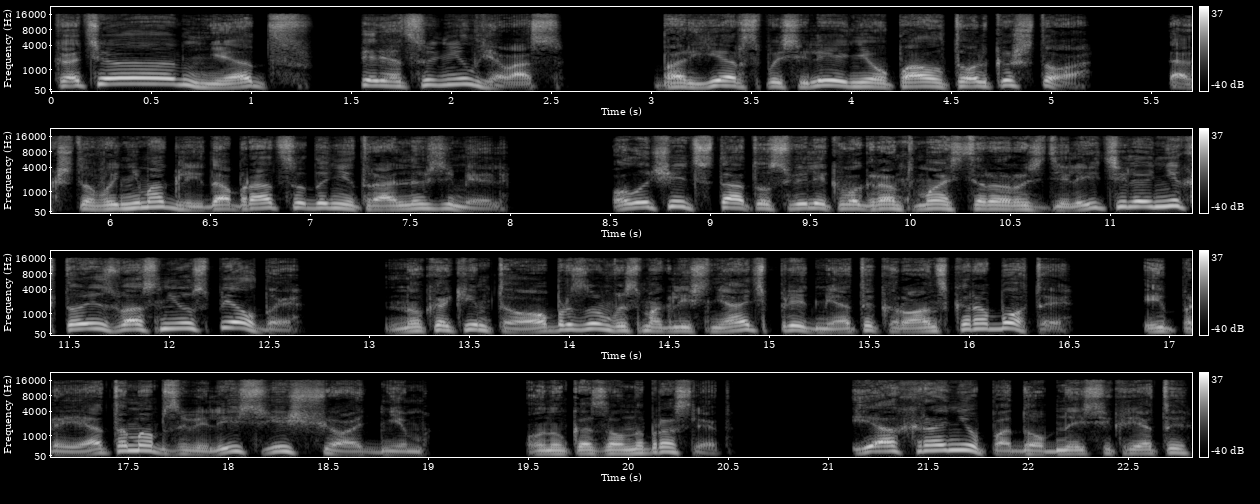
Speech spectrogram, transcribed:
«Хотя нет, переоценил я вас. Барьер с поселения упал только что, так что вы не могли добраться до нейтральных земель. Получить статус великого грандмастера-разделителя никто из вас не успел бы. Но каким-то образом вы смогли снять предметы круанской работы, и при этом обзавелись еще одним. Он указал на браслет. Я храню подобные секреты.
